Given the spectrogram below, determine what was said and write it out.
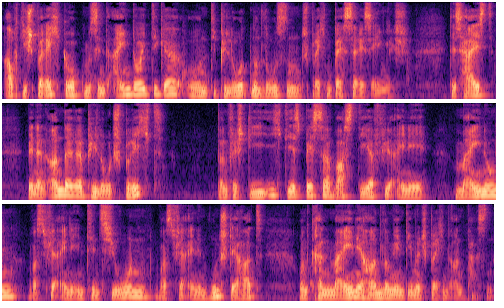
auch die Sprechgruppen sind eindeutiger und die Piloten und Losen sprechen besseres Englisch. Das heißt, wenn ein anderer Pilot spricht, dann verstehe ich das besser, was der für eine Meinung, was für eine Intention, was für einen Wunsch der hat und kann meine Handlungen dementsprechend anpassen.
